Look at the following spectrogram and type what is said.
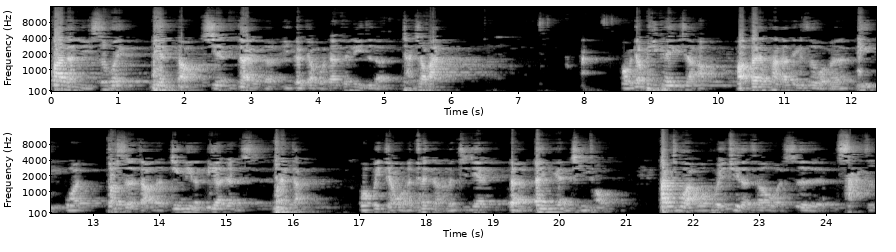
发展理事会变到现在的一个叫火丹村励志的产销班，我们叫 PK 一下啊。好，大家看到这个是我们第我做社造的经历的第二任的村长，我会讲我们村长们之间的恩怨情仇。当初啊，我回去的时候我是傻子，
